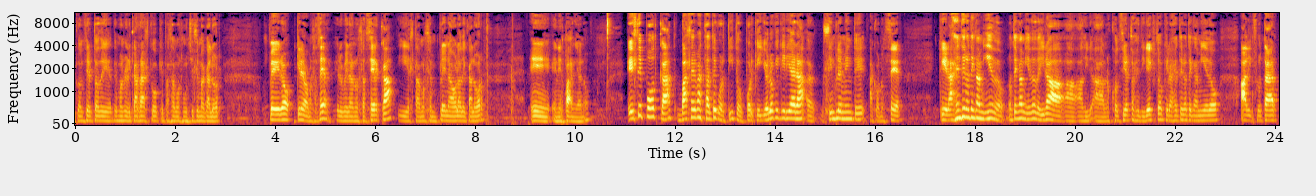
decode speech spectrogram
concierto de, de, Manuel Carrasco, que pasamos muchísima calor. Pero, ¿qué le vamos a hacer? El verano se acerca y estamos en plena ola de calor eh, en España, ¿no? Este podcast va a ser bastante cortito, porque yo lo que quería era eh, simplemente a conocer que la gente no tenga miedo, no tenga miedo de ir a, los conciertos en directo, que la gente no tenga miedo a disfrutar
